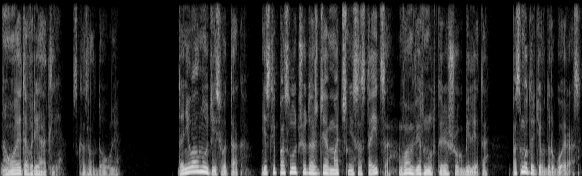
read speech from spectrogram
«Ну, это вряд ли», — сказал Доули. «Да не волнуйтесь вы так. Если по случаю дождя матч не состоится, вам вернут корешок билета. Посмотрите в другой раз».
